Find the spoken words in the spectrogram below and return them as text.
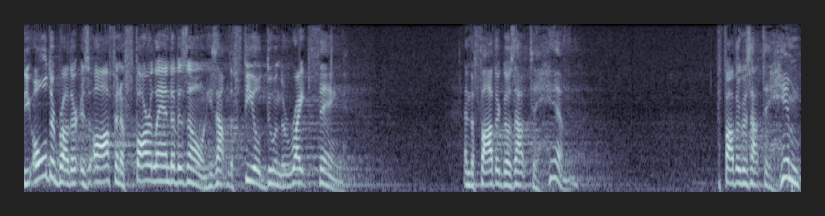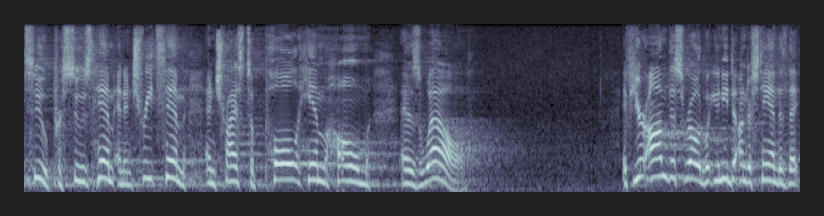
The older brother is off in a far land of his own. He's out in the field doing the right thing. And the father goes out to him. The father goes out to him too, pursues him and entreats him and tries to pull him home as well. If you're on this road, what you need to understand is that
